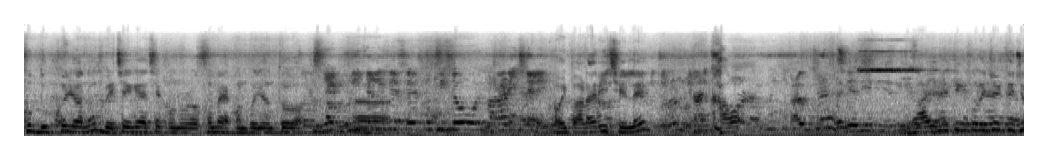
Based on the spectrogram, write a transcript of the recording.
খুব দুঃখজনক বেঁচে গেছে কোনো রকমে এখন পর্যন্ত ওই পাড়ারই ছেলে। খাওয়া রাজনৈতিক পরিচয় কিছু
